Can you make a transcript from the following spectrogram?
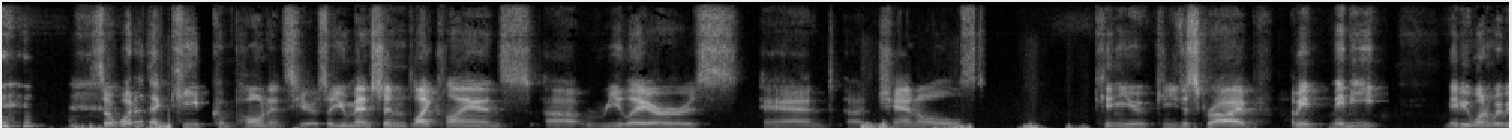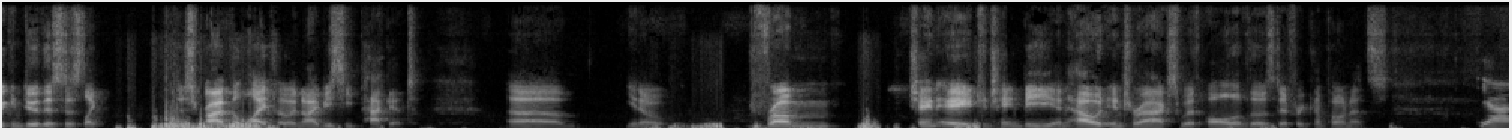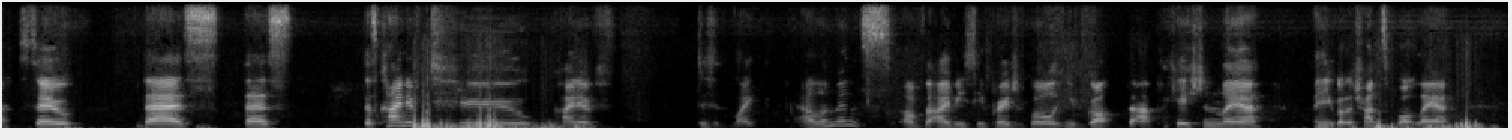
yeah. so, what are the key components here? So, you mentioned light clients, uh, relayers, and uh, channels. Can you can you describe? I mean, maybe maybe one way we can do this is like describe the life of an IBC packet. Um, you know, from chain A to chain B, and how it interacts with all of those different components. Yeah. So there's there's there's kind of two kind of like elements of the IBC protocol. You've got the application layer and you've got the transport layer.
